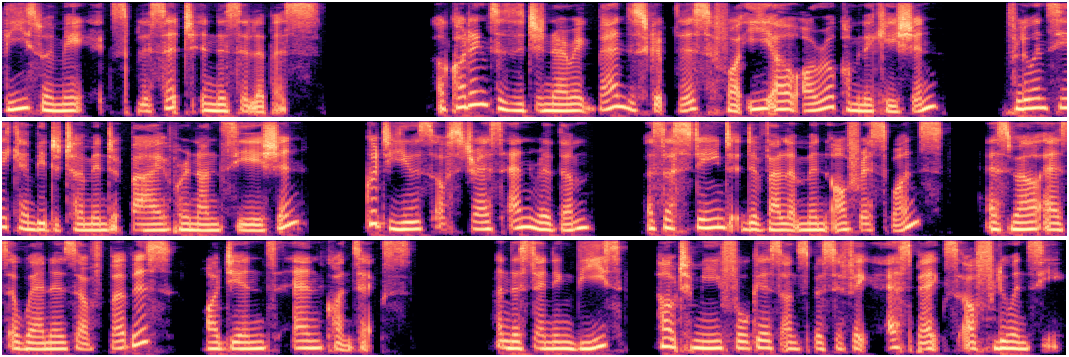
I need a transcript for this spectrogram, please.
These were made explicit in the syllabus. According to the generic band descriptors for EL oral communication, fluency can be determined by pronunciation, good use of stress and rhythm, a sustained development of response, as well as awareness of purpose, audience, and context. Understanding these helped me focus on specific aspects of fluency.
